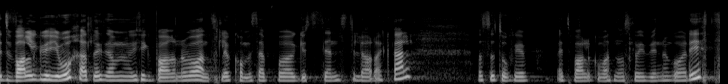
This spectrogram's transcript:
et valg vi gjorde. at liksom Vi fikk barn, og det var vanskelig å komme seg på gudstjeneste lørdag kveld. Og så tok vi et valg om at nå skal vi begynne å gå dit.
